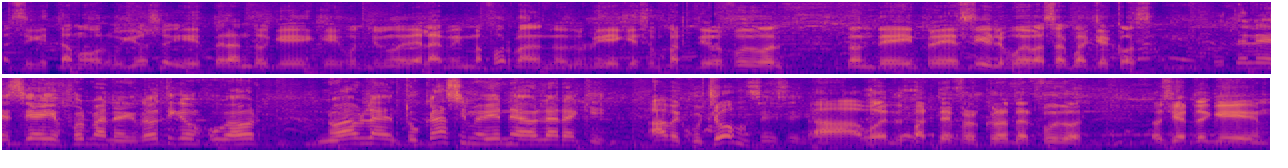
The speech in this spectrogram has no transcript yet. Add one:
Así que estamos orgullosos y esperando que, continúe de la misma forma. No te olvides que es un partido de fútbol donde impredecible puede pasar cualquier cosa. Usted le decía ahí en forma anecdótica un jugador no habla en tu casa y me viene a hablar aquí. Ah, ¿me escuchó? Sí, sí. Ah, bueno, es parte del folclore del fútbol. Lo cierto es que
